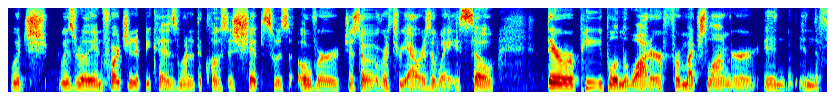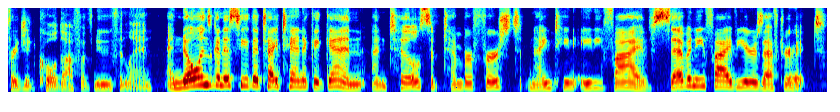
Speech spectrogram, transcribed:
which was really unfortunate because one of the closest ships was over just over three hours away. So there were people in the water for much longer in, in the frigid cold off of Newfoundland. And no one's going to see the Titanic again until September 1st, 1985, 75 years after it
